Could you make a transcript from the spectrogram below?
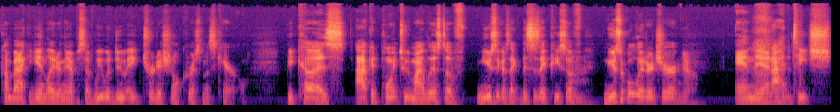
come back again later in the episode, we would do a traditional Christmas carol because I could point to my list of music. I was like, this is a piece of Mm. musical literature Yeah. and then I had to teach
